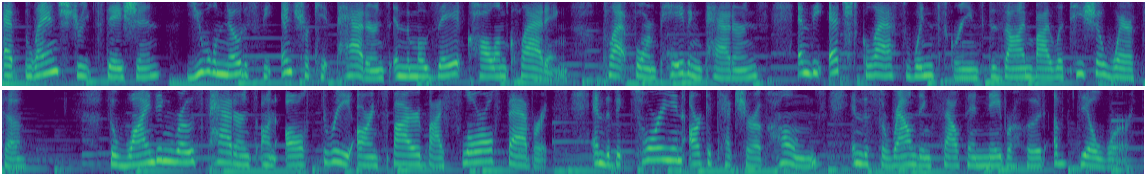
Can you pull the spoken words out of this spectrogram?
At Bland Street Station, you will notice the intricate patterns in the mosaic column cladding, platform paving patterns, and the etched glass windscreens designed by Leticia Huerta. The winding rose patterns on all three are inspired by floral fabrics and the Victorian architecture of homes in the surrounding South End neighborhood of Dilworth.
